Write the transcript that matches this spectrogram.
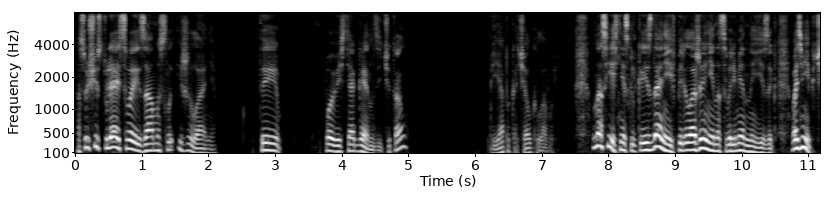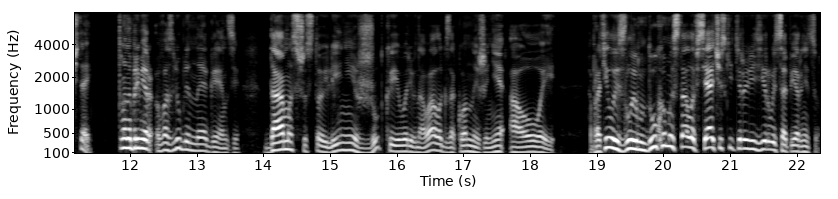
осуществляя свои замыслы и желания. Ты повесть о Гензи читал? Я покачал головой. У нас есть несколько изданий в переложении на современный язык. Возьми, почитай. Ну, например, «Возлюбленная Гензи». Дама с шестой линии жутко его ревновала к законной жене Аои. Обратилась злым духом и стала всячески терроризировать соперницу.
